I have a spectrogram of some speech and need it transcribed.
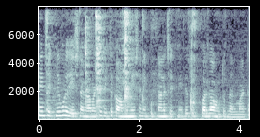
నేను చట్నీ కూడా చేసిన కాబట్టి విత్ కాంబినేషన్ ఈ పుట్నాల చట్నీ అయితే సూపర్గా ఉంటుందన్నమాట.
